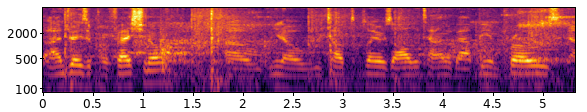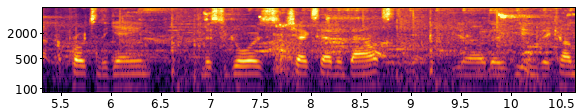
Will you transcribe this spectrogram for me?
Andre's a professional. Uh, you know, we talk to players all the time about being pros, approaching the game. Mr. Gores' checks haven't bounced. You know, they, they come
